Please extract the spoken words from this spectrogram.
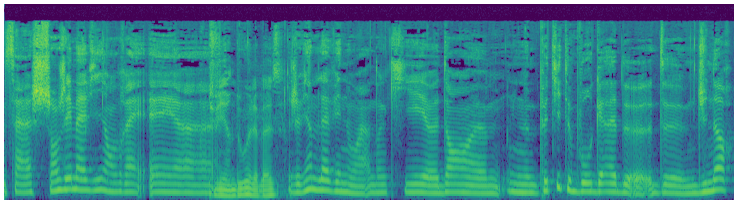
ça a changé ma vie en vrai. Et, euh, Tu viens d'où à la base? Je viens de Lavenois, donc qui est dans une petite bourgade de, du Nord.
